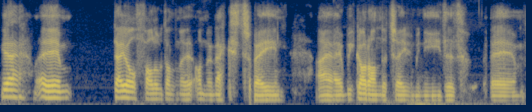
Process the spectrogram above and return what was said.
Yeah, um, they all followed on the on the next train. Uh, we got on the train we needed, um,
